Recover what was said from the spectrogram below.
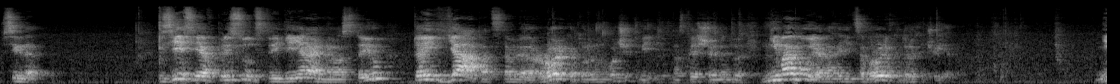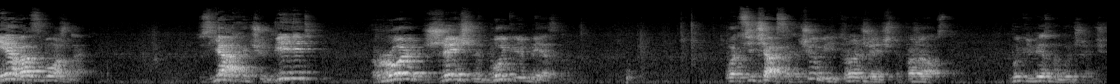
Всегда. Здесь я в присутствии генерального стою, то и я подставляю роль, которую он хочет видеть в настоящий момент. Не могу я находиться в роли, в которой хочу я. Невозможно. Я хочу видеть роль женщины, будь любезна. Вот сейчас я хочу увидеть роль женщины, пожалуйста. Будь любезна, будь женщиной.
